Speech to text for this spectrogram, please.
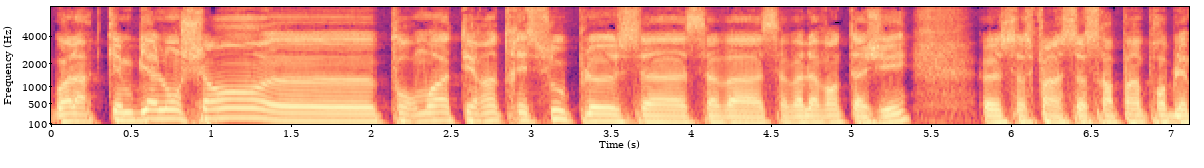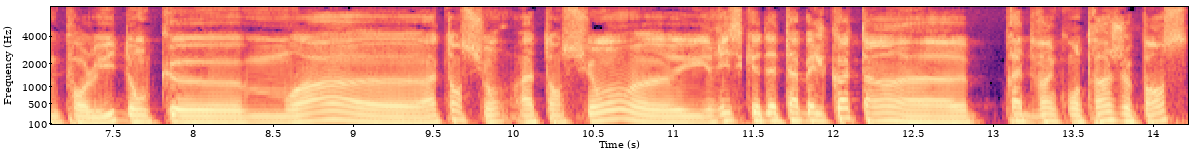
Voilà, qui aime bien Longchamp. Euh, pour moi, terrain très souple, ça, ça va, ça va l'avantager. Euh, ça, enfin, ça sera pas un problème pour lui. Donc euh, moi, euh, attention, attention. euh, il risque d'être à belle cote, hein, euh, près de 20 contre 1, je pense.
